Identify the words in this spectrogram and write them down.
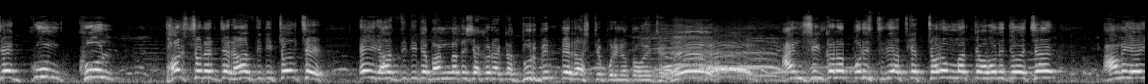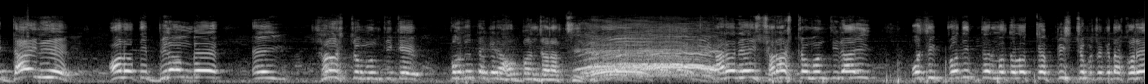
যে গুম, খুন, ধর্ষণের যে রাজনীতি চলছে, এই রাজনীতিতে বাংলাদেশ এখন একটা দুর্বৃত্তের রাষ্ট্রে পরিণত হয়েছে। আইন শৃঙ্খলা পরিস্থিতি আজকে চরম মাত্রায় অবনতি হয়েছে। আমি এই দায় নিয়ে অনতি বিলম্বে এই স্বরাষ্ট্রমন্ত্রীকে পদত্যাগের আহ্বান জানাচ্ছি। কারণ এই স্বরাষ্ট্রমন্ত্রীরাই অতি প্রদীপদের মতো লোককে পৃষ্ঠপোষকতা করে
